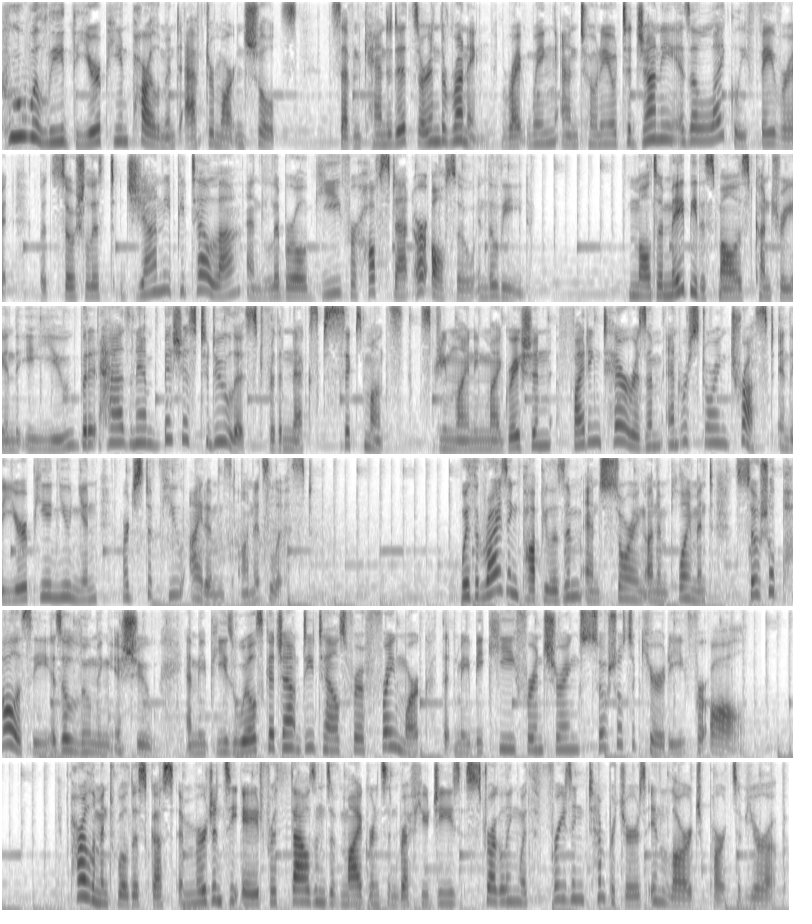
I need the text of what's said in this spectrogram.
Who will lead the European Parliament after Martin Schulz? Seven candidates are in the running. Right wing Antonio Tajani is a likely favorite, but socialist Gianni Pittella and liberal Guy Verhofstadt are also in the lead. Malta may be the smallest country in the EU, but it has an ambitious to do list for the next six months. Streamlining migration, fighting terrorism, and restoring trust in the European Union are just a few items on its list. With rising populism and soaring unemployment, social policy is a looming issue. MEPs will sketch out details for a framework that may be key for ensuring social security for all. Parliament will discuss emergency aid for thousands of migrants and refugees struggling with freezing temperatures in large parts of Europe.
